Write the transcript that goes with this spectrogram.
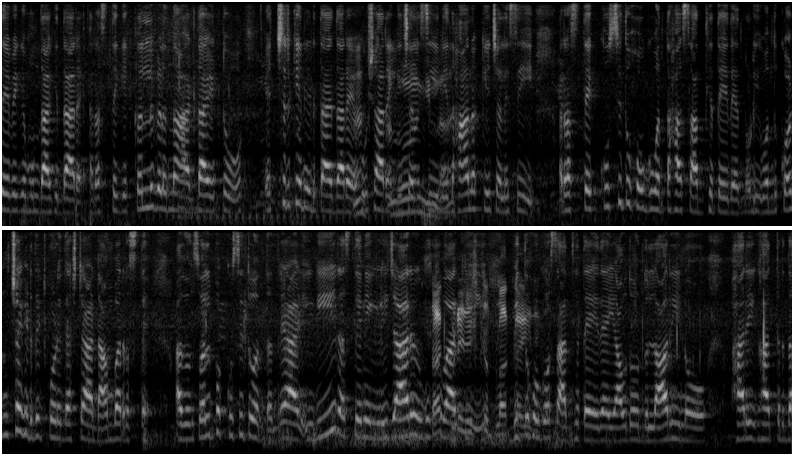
ಸೇವೆಗೆ ಮುಂದಾಗಿದ್ದಾರೆ. ರಸ್ತೆಗೆ ಕಲ್ಲುಗಳನ್ನು ಅಡ್ಡ ಇಟ್ಟು ಎಚ್ಚರಿಕೆ ನೀಡ್ತಾ ಇದ್ದಾರೆ. ಹುಷಾರಿಗೆ ಚಲಿಸಿ ನಿಧಾನಕ್ಕೆ ಚಲಿಸಿ ರಸ್ತೆ ಕುಸಿದು ಹೋಗುವಂತಹ ಸಾಧ್ಯತೆ ಇದೆ. ನೋಡಿ ಒಂದು ಕೊಂಚ ಹಿಡಿದಿಟ್ಕೊಂಡಿದೆ ಅಷ್ಟೇ ಆ ಡಾಂಬರ್ ರಸ್ತೆ. ಅದೊಂದು ಸ್ವಲ್ಪ ಕುಸಿತು ಅಂತಂದ್ರೆ ಆ ಇಡೀ ರಸ್ತೆನೇ ಇಳಿಜಾರು ಮುಖವಾಗಿ ಬಿದ್ದು ಹೋಗೋ ಸಾಧ್ಯತೆ ಇದೆ. ಯಾವುದೋ ಒಂದು ಲಾರಿನೋ ಭಾರಿ ಗಾತ್ರದ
